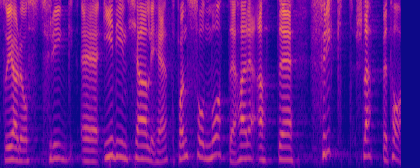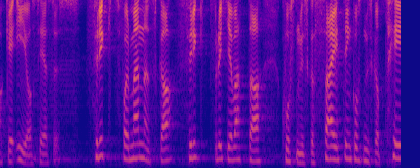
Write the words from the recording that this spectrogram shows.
så gjør du oss trygg eh, i din kjærlighet på en sånn måte Herre, at eh, frykt slipper taket i oss, Jesus. Frykt for mennesker, frykt for ikke å vite hvordan vi skal si ting, hvordan vi skal te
